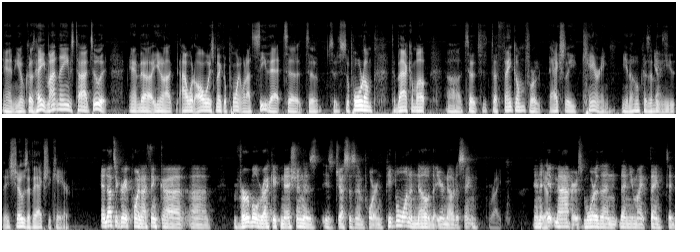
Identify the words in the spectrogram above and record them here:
and you know, because hey, my mm-hmm. name's tied to it. And uh, you know, I, I would always make a point when I see that to to to support them, to back them up, uh, to, to, to thank them for actually caring, you know, because I mean, yes. it shows that they actually care. And that's a great point. I think uh, uh, verbal recognition is is just as important. People want to know that you're noticing, right? And yep. it, it, matters more than than you might think to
